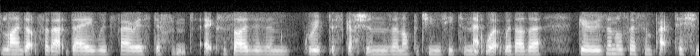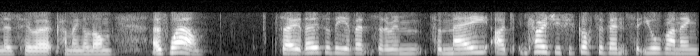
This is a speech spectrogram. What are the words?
lined up for that day with various different exercises and group discussions and opportunity to network with other gurus and also some practitioners who are coming along as well. So those are the events that are in for May. I'd encourage you if you've got events that you're running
